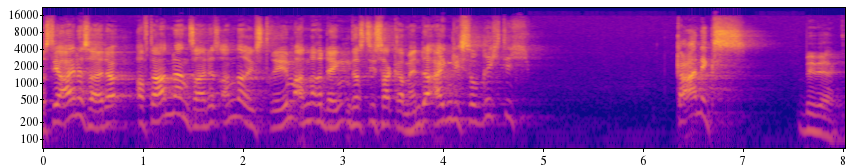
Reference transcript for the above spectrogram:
Das ist die eine Seite. Auf der anderen Seite das andere Extrem. Andere denken, dass die Sakramente eigentlich so richtig gar nichts bewirken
